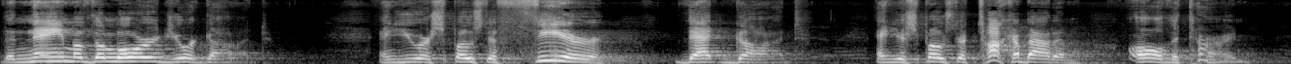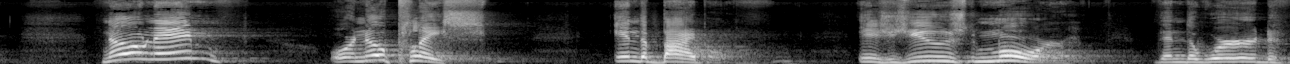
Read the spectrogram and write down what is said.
the name of the Lord your God. And you are supposed to fear that God. And you're supposed to talk about him all the time. No name or no place in the Bible is used more than the word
